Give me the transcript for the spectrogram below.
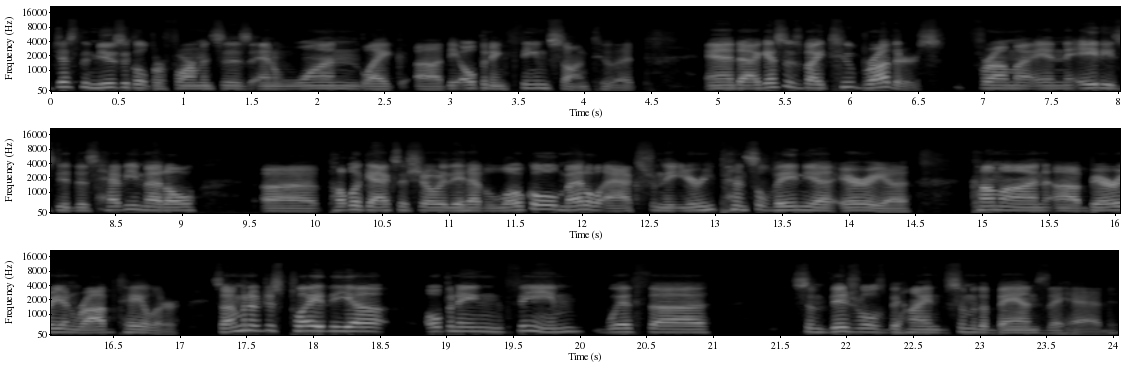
just the musical performances and one like uh, the opening theme song to it. and uh, I guess it was by two brothers from uh, in the '80s. Did this heavy metal uh, public access show where they'd have local metal acts from the Erie, Pennsylvania area come on uh, Barry and Rob Taylor. So I'm going to just play the uh, opening theme with uh, some visuals behind some of the bands they had.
